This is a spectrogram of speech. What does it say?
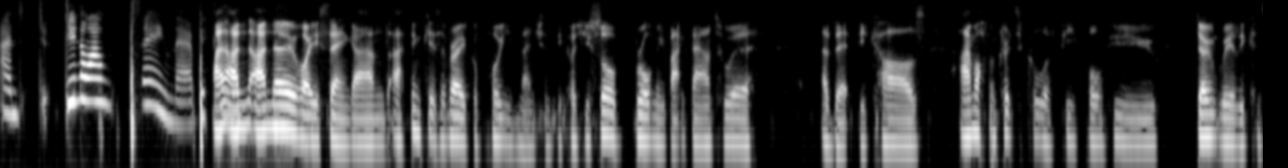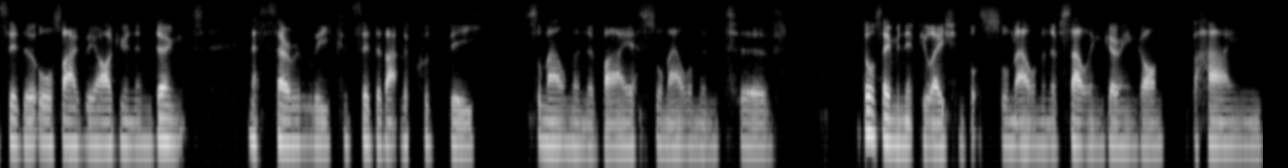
And do, do you know what I'm saying there? Because... I, I, I know what you're saying, and I think it's a very good point you've mentioned because you sort of brought me back down to earth a bit because I'm often critical of people who don't really consider all sides of the argument and don't necessarily consider that there could be some element of bias, some element of don't say manipulation, but some element of selling going on behind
